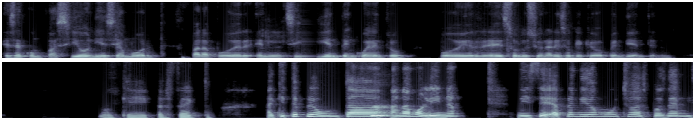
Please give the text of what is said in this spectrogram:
esa compasión y ese amor para poder en el siguiente encuentro poder eh, solucionar eso que quedó pendiente. ¿no? Ok, perfecto. Aquí te pregunta Ana Molina, dice, he aprendido mucho después de,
